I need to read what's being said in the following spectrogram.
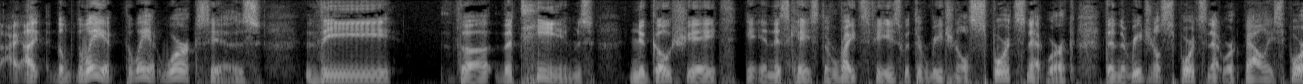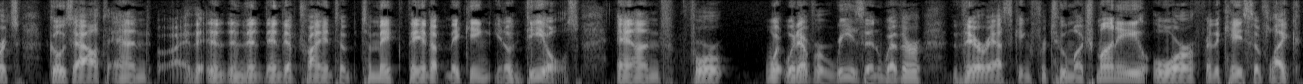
I, I the, the way it the way it works is the the the teams negotiate, in this case, the rights fees with the regional sports network. Then the regional sports network, Bally Sports, goes out and and, and then they end up trying to, to make they end up making you know deals. And for whatever reason, whether they're asking for too much money or for the case of like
